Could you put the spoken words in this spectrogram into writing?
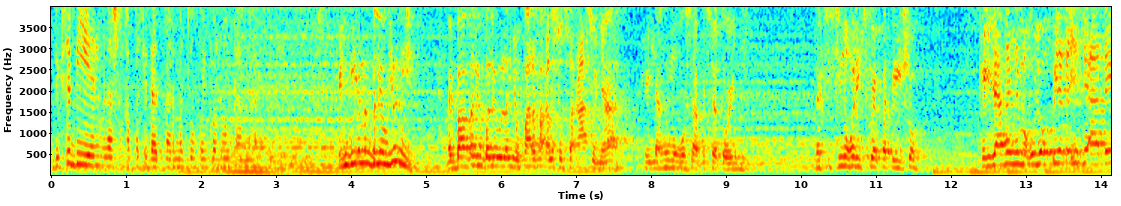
Ibig sabihin, wala siyang kapasidad para matukoy kung ano ang tama at mali. Eh, hindi naman baliw yun eh. Nagbabaliw-baliw lang yung para makalusot sa kaso niya. Kailangan mong kusapin si attorney. Nagsisinungaling si Kuya Patricio. Kailangan niya makulong. Pinatay niya si ate!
